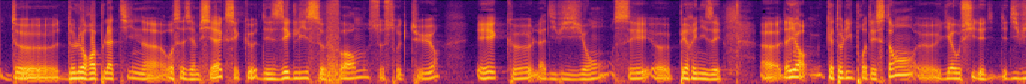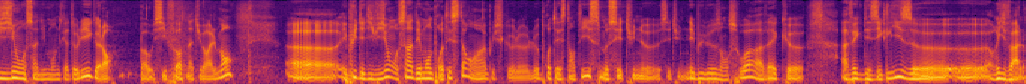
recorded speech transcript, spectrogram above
de, de l'Europe latine au XVIe siècle, c'est que des églises se forment, se structurent, et que la division s'est pérennisée. D'ailleurs, catholiques protestants, il y a aussi des, divisions au sein du monde catholique. Alors, pas aussi forte naturellement. Euh, et puis des divisions au sein des mondes protestants, hein, puisque le, protestantisme, c'est une, nébuleuse en soi avec, euh, des églises euh, rivales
